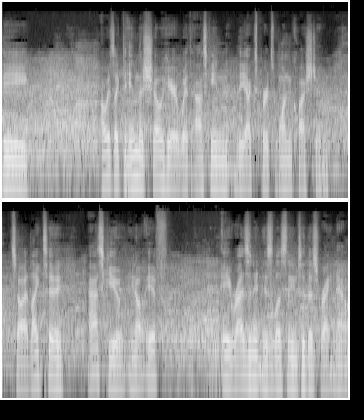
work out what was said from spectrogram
the. I always like to end the show here with asking the experts one question. So I'd like to ask you, you know, if a resident is listening to this right now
